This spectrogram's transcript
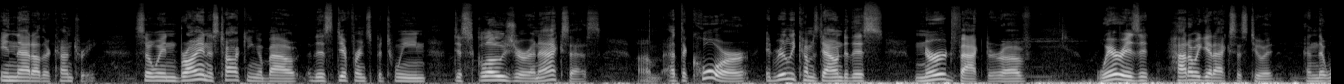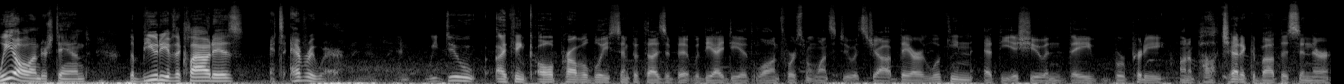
in that other country? So, when Brian is talking about this difference between disclosure and access, um, at the core, it really comes down to this nerd factor of where is it? How do I get access to it? And that we all understand the beauty of the cloud is it's everywhere we do, I think, all probably sympathize a bit with the idea that law enforcement wants to do its job. They are looking at the issue, and they were pretty unapologetic about this in their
